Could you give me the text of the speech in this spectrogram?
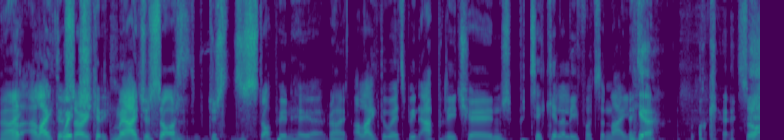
Right. I, I like the Which- sorry. Can, may I just sort of just, just stop in here? Right. I like the way it's been aptly changed, particularly for tonight. Yeah. Okay. So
